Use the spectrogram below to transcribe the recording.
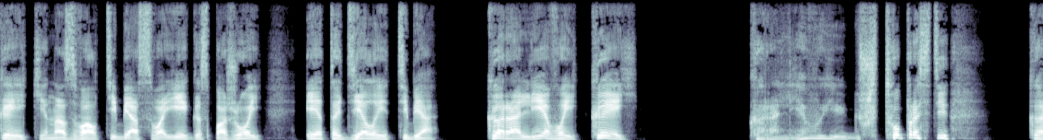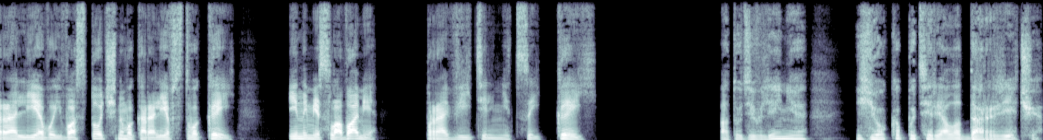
Кейки назвал тебя своей госпожой, это делает тебя королевой Кей. Королевой? Что, прости? Королевой Восточного королевства Кей. Иными словами, правительницей Кей. От удивления Йока потеряла дар речи.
